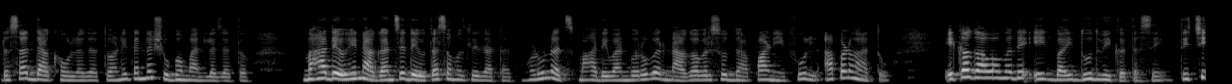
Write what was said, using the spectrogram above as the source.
प्रसाद दाखवला जातो आणि त्यांना शुभ मानलं जातं. महादेव हे नागांचे देवता समजले जातात. म्हणूनच महादेवांबरोबर नागावर सुद्धा पाणी फुल आपण वाहतो. एका गावामध्ये एक बाई दूध विकत असे. तिची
